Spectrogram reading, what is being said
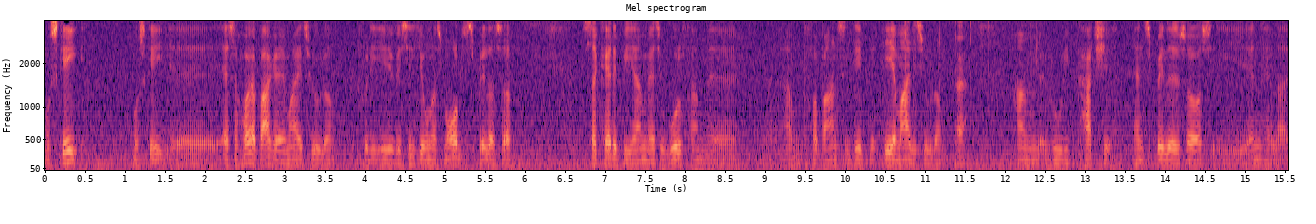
måske, måske, øh, altså højre bakke er jeg meget i tvivl om. Fordi hvis ikke Jonas Mortensen spiller, så, så kan det blive ham, Matthew Wolf, ham, øh, ham fra Barnsley. Det, det er jeg meget i tvivl om. ja. Ham, Rudi Pache, han spillede så også i anden halvleg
